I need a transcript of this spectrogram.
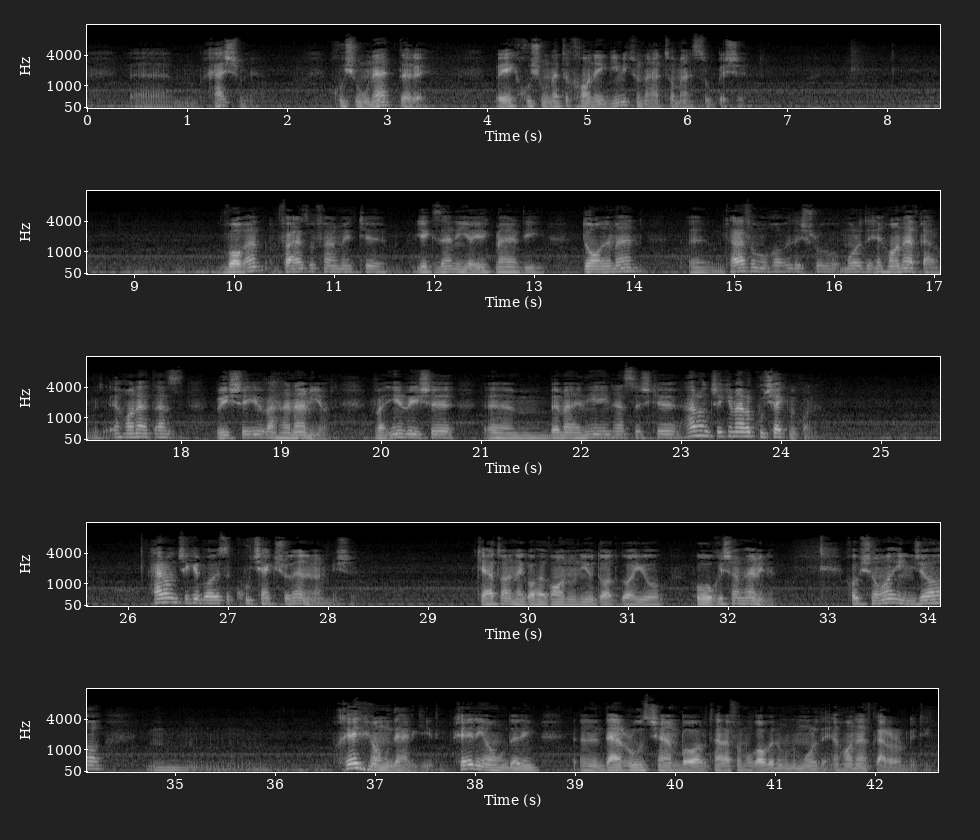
خشمه. خشونت داره و یک خشونت خانگی می‌تونه حتی محسوب بشه. واقعا فرض بفرمایید که یک زنی یا یک مردی دائما طرف مقابلش رو مورد اهانت قرار میده. اهانت از ریشه وهنه میاد و این ریشه به معنی این هستش که هر آنچه که من رو کوچک می‌کنه هر آنچه که باعث کوچک شدن من میشه که حتی نگاه قانونی و دادگاهی و حقوقیش هم همینه. خب شما اینجا خیلی همون درگیریم. خیلی همون داریم در روز چند بار طرف مقابلمون مورد اهانت قرار میدیم.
